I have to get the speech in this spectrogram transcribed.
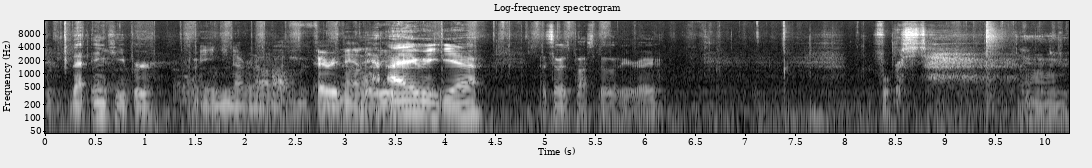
Which That innkeeper. I mean, you never know. Fairy Vandal. I mean, yeah. That's always a possibility, right? Forest. Um,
